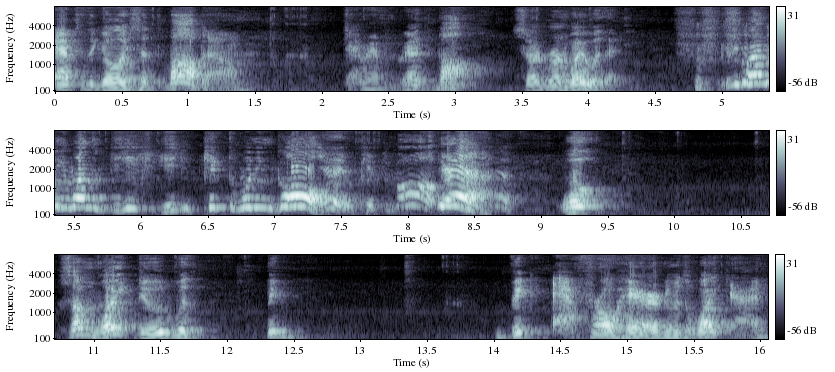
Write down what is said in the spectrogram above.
after the goal, he set the ball down. Guy ran and grabbed the ball, started running away with it. He, won, he, won, he, he kicked the winning goal. Yeah, you kicked the ball. Yeah. Well, some white dude with big, big afro hair, and he was a white guy.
